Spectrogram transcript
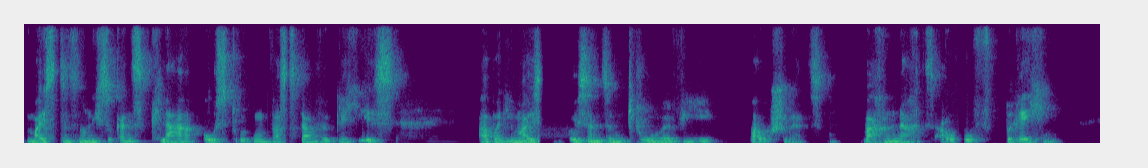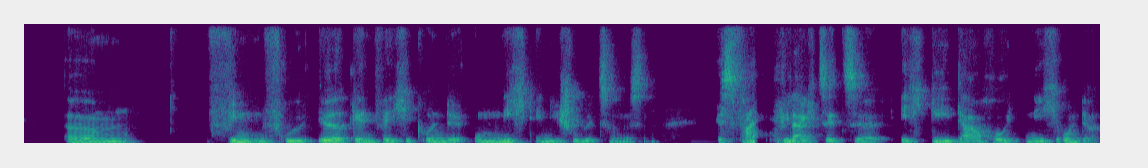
meistens noch nicht so ganz klar ausdrücken, was da wirklich ist. Aber die meisten äußern Symptome wie Bauchschmerzen, wachen nachts auf, brechen, ähm, finden früh irgendwelche Gründe, um nicht in die Schule zu müssen. Es fallen vielleicht Sätze, ich gehe da heute nicht runter,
